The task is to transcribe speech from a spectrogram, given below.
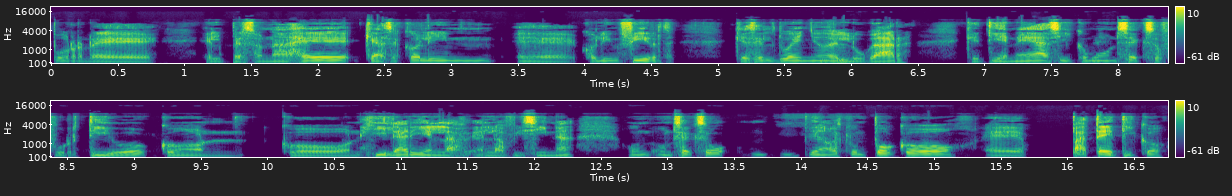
por el personaje que hace Colin, Colin Firth, que es el dueño del lugar, que tiene así como un sexo furtivo con, con Hillary en la, en la oficina, un, un, sexo, digamos que un poco patético,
